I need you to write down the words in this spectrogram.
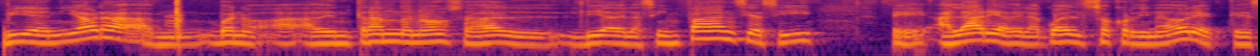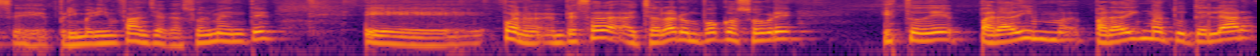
Bien, y ahora, mm, bueno, adentrándonos al Día de las Infancias y eh, al área de la cual sos coordinadora, que es eh, Primera Infancia casualmente, bueno, empezar a charlar un poco sobre esto de paradigma, paradigma tutelar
